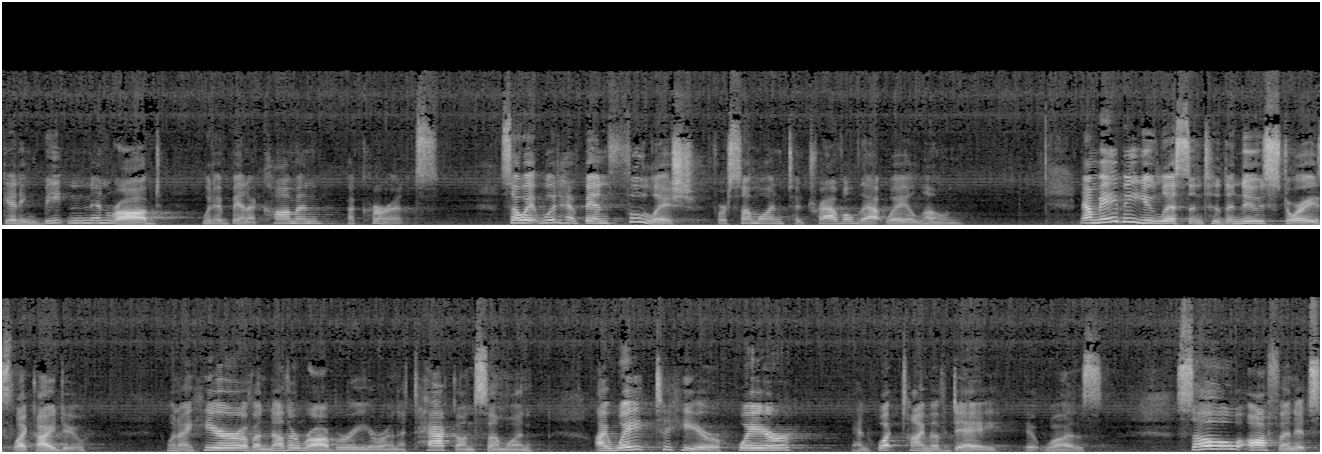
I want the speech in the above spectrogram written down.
Getting beaten and robbed would have been a common occurrence. So it would have been foolish for someone to travel that way alone. Now, maybe you listen to the news stories like I do. When I hear of another robbery or an attack on someone, I wait to hear where and what time of day it was. So often it's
